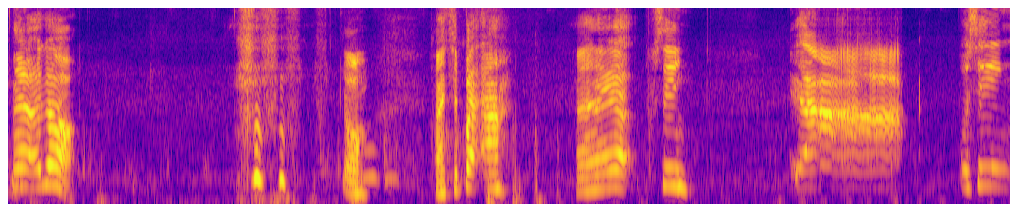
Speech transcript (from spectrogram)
Nak agak? oh. Ha, cepat ah. Ha, nak pusing. Ya. Pusing.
